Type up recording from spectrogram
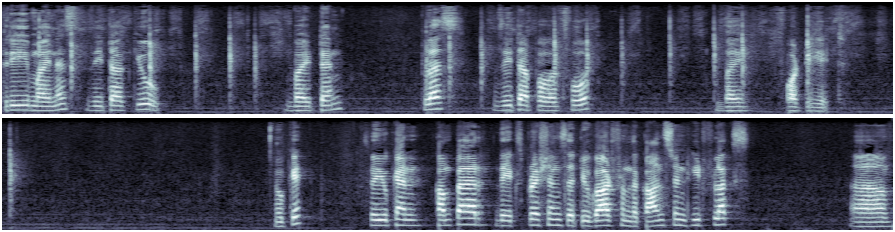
3 minus zeta cube by 10 plus zeta power 4 by 48. Okay. So, you can compare the expressions that you got from the constant heat flux. Um,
